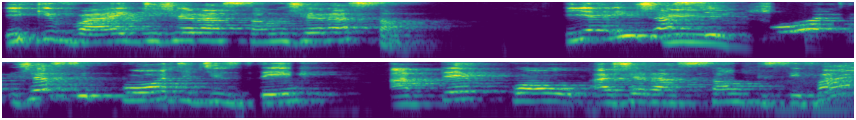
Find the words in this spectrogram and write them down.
e que vai de geração em geração. E aí já se, pode, já se pode dizer até qual a geração que se vai?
